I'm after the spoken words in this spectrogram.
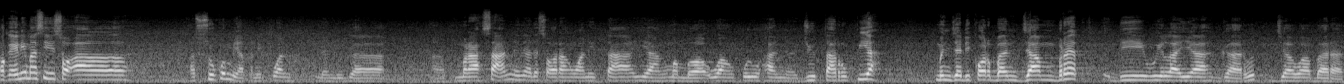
Oke, ini masih soal kasus hukum ya, penipuan dan juga uh. Ini ada seorang wanita yang membawa uang puluhan juta rupiah menjadi korban jambret di wilayah Garut, Jawa Barat.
